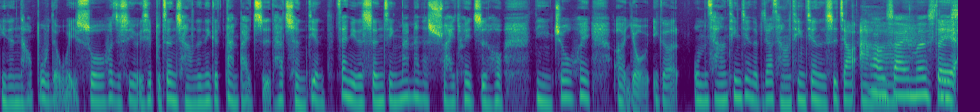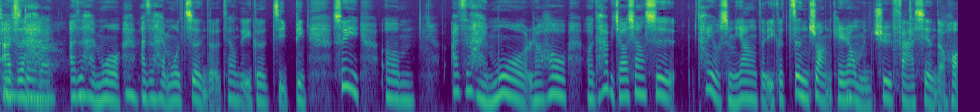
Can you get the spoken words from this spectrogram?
你的脑部的萎缩，或者是有一些不正常的那个蛋白质它沉淀在你的神经，慢慢的衰退之后，你就会呃有一个我们常听见的比较常听见的是叫啊 Alzheimer's 对阿兹海？阿兹海默阿兹海默症的这样的一个疾病，所以嗯，阿兹海默，然后呃，它比较像是。它有什么样的一个症状可以让我们去发现的哈？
